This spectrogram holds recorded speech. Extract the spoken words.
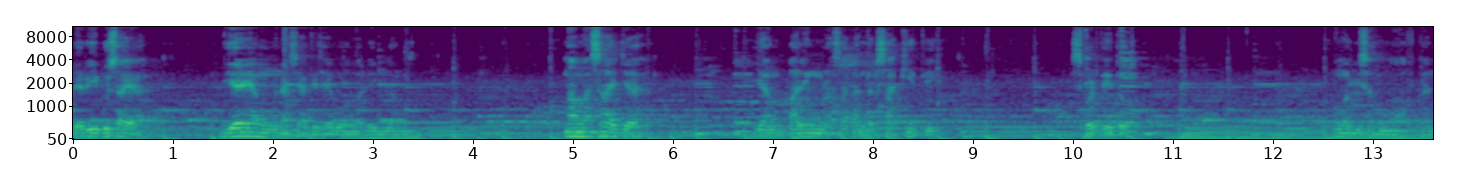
dari ibu saya dia yang menasihati saya bahwa dia bilang mama saja yang paling merasakan tersakiti. Seperti itu. Mama bisa memaafkan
